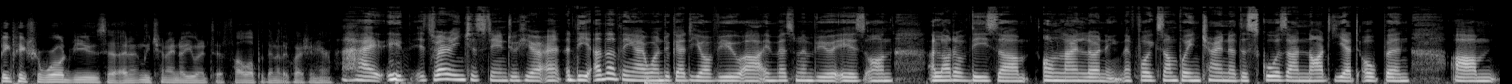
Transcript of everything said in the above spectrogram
big picture worldviews. Uh, and Liqian, I know you wanted to follow up with another question here. Hi, it, it's very interesting to hear. And the other thing I want to get your view, uh, investment view, is on a lot of these um, online learning. Like for example, in China, the schools are not yet open. Um,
